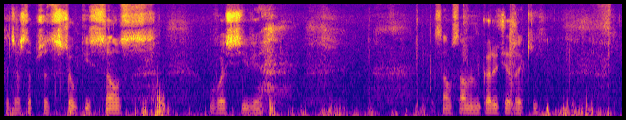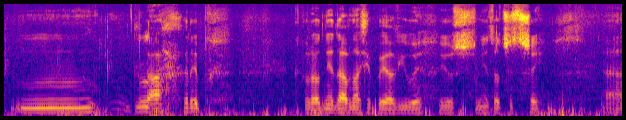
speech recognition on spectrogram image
Chociaż te przedszczółki są z, właściwie są samym korycie rzeki. Mm, Dla ryb, które od niedawna się pojawiły, już nieco czystszej e,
